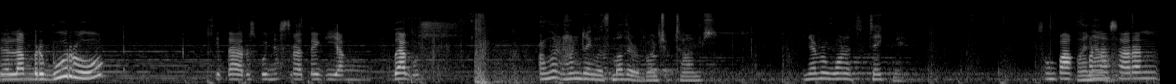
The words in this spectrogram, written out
Dalam berburu, kita harus punya strategi yang bagus. I went hunting with mother a bunch of times. She never wanted to take me. Sumpah aku penasaran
